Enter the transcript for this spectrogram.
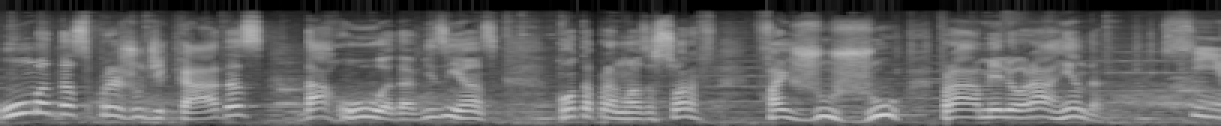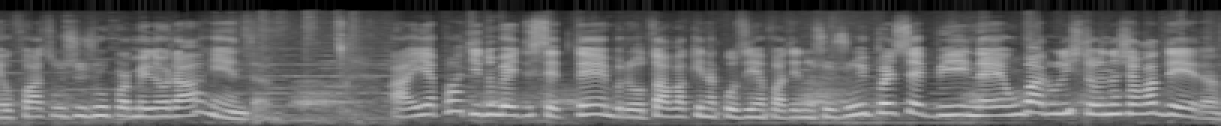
uma das prejudicadas da rua, da vizinhança. Conta para nós, a senhora faz juju para melhorar a renda? Sim, eu faço juju para melhorar a renda. Aí, a partir do mês de setembro, eu estava aqui na cozinha fazendo juju e percebi, né, um barulho estranho na geladeira.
